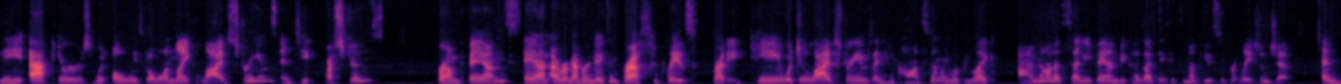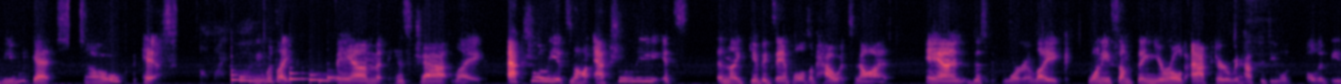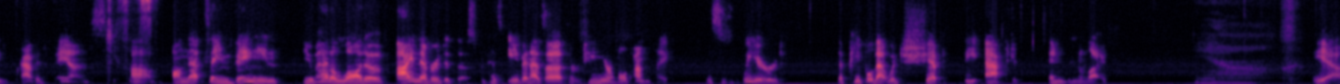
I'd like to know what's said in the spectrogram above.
the actors would always go on like live streams and take questions from fans. And I remember Nathan Kress, who plays Freddie, he would do live streams and he constantly would be like, I'm not a Seddie fan because I think it's an abusive relationship. And we would get so pissed. Oh my god. We would like spam his chat, like, actually, it's not. Actually, it's, and like give examples of how it's not. And this poor like 20 something year old actor would have to deal with all of these rabid fans. Um, on that same vein you had a lot of i never did this because even as a 13 year old i'm like this is weird the people that would ship the actor in real life. Yeah. yeah.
